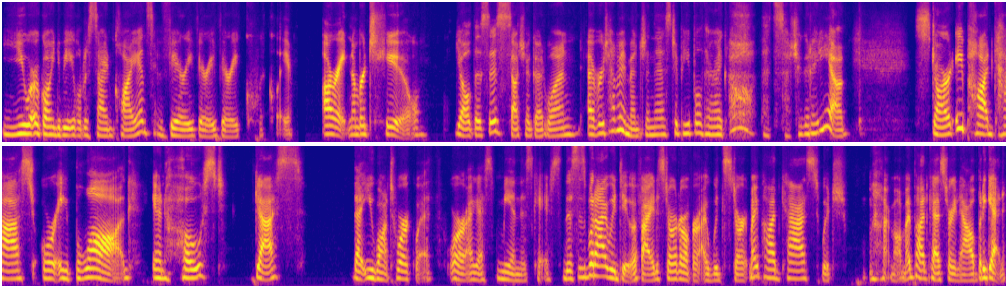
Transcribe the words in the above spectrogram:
you are going to be able to sign clients very very very quickly. All right number 2 Y'all, this is such a good one. Every time I mention this to people, they're like, oh, that's such a good idea start a podcast or a blog and host guests that you want to work with, or I guess me in this case. This is what I would do if I had to start over. I would start my podcast, which I'm on my podcast right now. But again,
